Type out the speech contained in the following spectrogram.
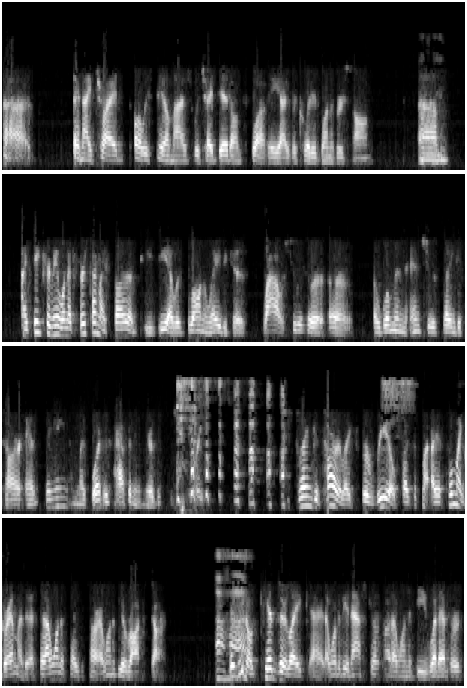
uh, and I tried always pay homage, which I did on Soiree. I recorded one of her songs. Um, I think for me, when the first time I saw her on TV, I was blown away because wow, she was a, a a woman and she was playing guitar and singing. I'm like, what is happening here? This is great. She's playing guitar like for real. So I took my, I told my grandmother, I said, I want to play guitar. I want to be a rock star. Uh-huh. You know, kids are like, "Uh, I want to be an astronaut. I want to be whatever.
